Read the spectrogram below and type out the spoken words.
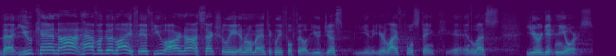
that you cannot have a good life if you are not sexually and romantically fulfilled. You just you, your life will stink unless you're getting yours.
